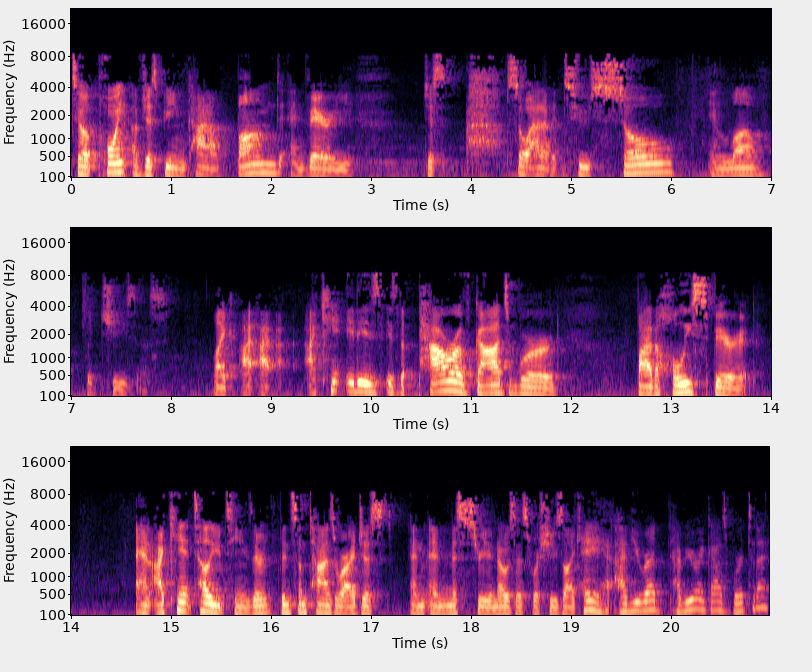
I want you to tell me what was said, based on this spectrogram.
to a point of just being kind of bummed and very just so out of it to so in love with Jesus. Like I, I, I can't, it is, is the power of God's word by the Holy Spirit. And I can't tell you teens, there have been some times where I just, and, and Mrs. Rita knows this, where she's like, hey, have you read, have you read God's word today?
